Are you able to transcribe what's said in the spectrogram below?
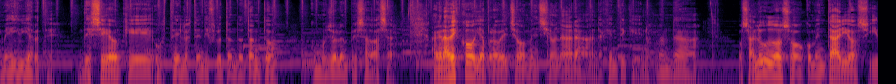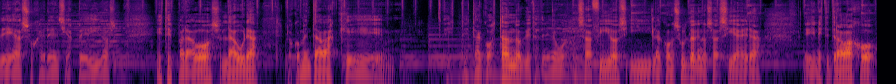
me divierte. Deseo que ustedes lo estén disfrutando tanto como yo lo he empezado a hacer. Agradezco y aprovecho mencionar a la gente que nos manda o saludos o comentarios, ideas, sugerencias, pedidos. Este es para vos, Laura. Nos comentabas que te este, está costando, que estás teniendo algunos desafíos y la consulta que nos hacía era en este trabajo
